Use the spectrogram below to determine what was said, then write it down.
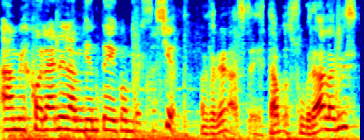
a mejorar el ambiente de conversación. Magdalena, ¿está superada la crisis?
